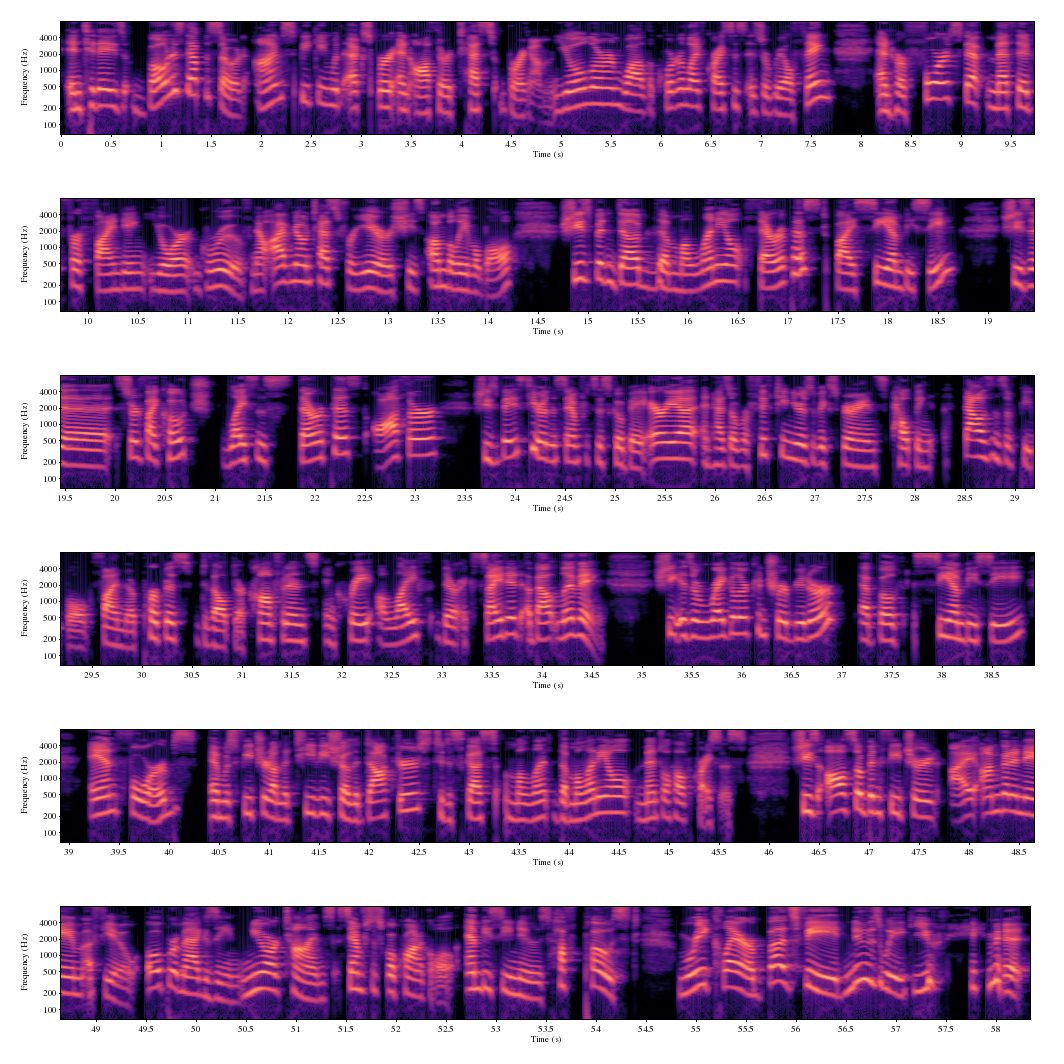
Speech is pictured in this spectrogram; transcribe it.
In today's bonus episode, I'm speaking with expert and author Tess Brigham. You'll learn why the quarter life crisis is a real thing and her four step method for finding your groove. Now, I've known Tess for years. She's unbelievable. She's been dubbed the millennial therapist by CNBC. She's a certified coach, licensed therapist, author. She's based here in the San Francisco Bay Area and has over 15 years of experience helping thousands of people find their purpose, develop their confidence, and create a life they're excited about living. She is a regular contributor at both CNBC and Forbes and was featured on the TV show The Doctors to discuss the millennial mental health crisis. She's also been featured, I, I'm going to name a few Oprah Magazine, New York Times, San Francisco Chronicle, NBC News, HuffPost, Marie Claire, BuzzFeed, Newsweek, you name it.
